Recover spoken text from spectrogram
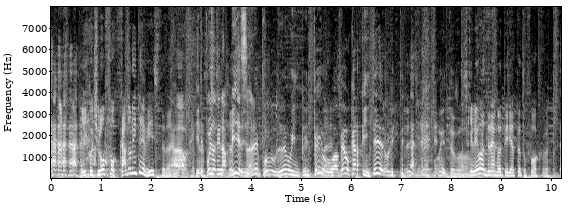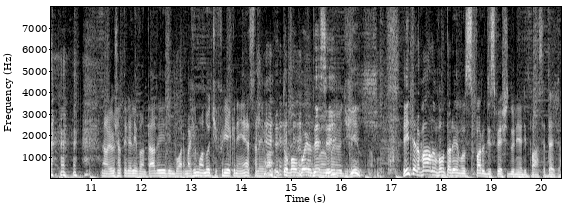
Ele continuou focado na entrevista, né? Não, e depois ali na mesa, né? O empenho, o Abel Carpinteiro. Muito bom. Acho que nem o André manteria tanto foco. Né? Não, eu já teria levantado e ido embora. Imagina uma noite fria que nem essa, levar. E tomar um banho desse aí. Um banho de gelo. Intervalo, voltaremos para o desfecho do Linha de Passe. Até já.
